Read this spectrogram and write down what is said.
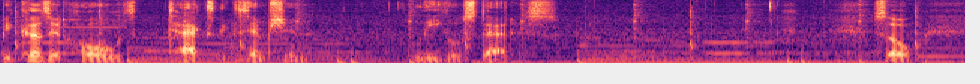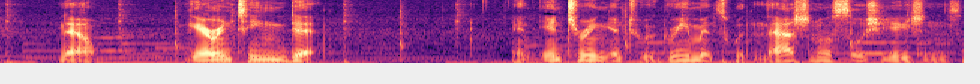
because it holds tax exemption legal status. So now, guaranteeing debt and entering into agreements with national associations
